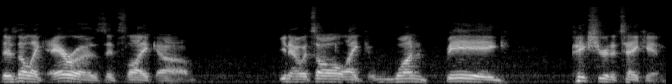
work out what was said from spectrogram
there's no like eras it's like um you know it's all like one big picture to take in.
